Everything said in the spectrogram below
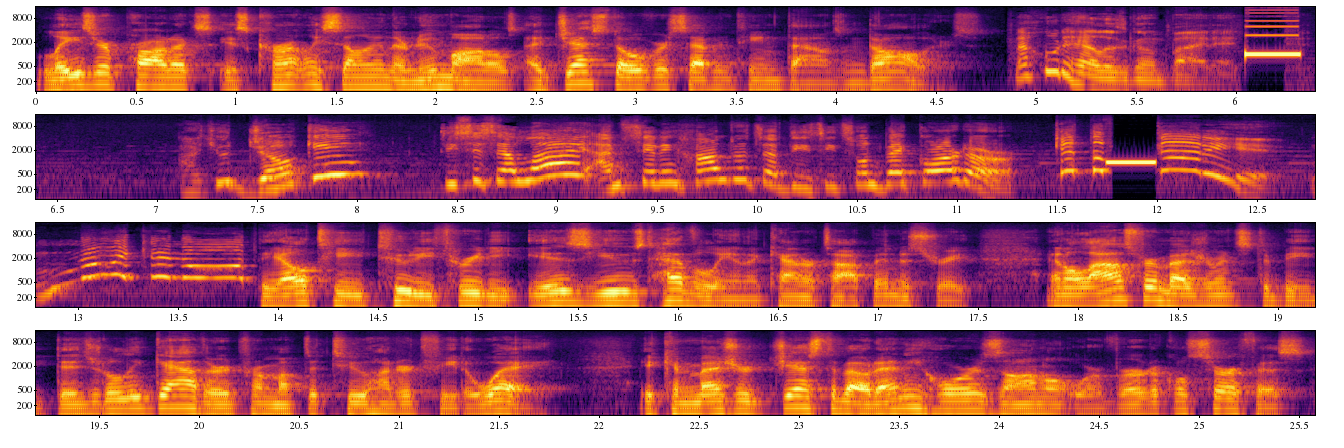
Laser Products is currently selling their new models at just over $17,000. Now who the hell is gonna buy that? Are you joking? This is a lie. I'm selling hundreds of these. It's on back order. Get the out of here. No, I cannot. The LT 2D 3D is used heavily in the countertop industry and allows for measurements to be digitally gathered from up to 200 feet away. It can measure just about any horizontal or vertical surface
